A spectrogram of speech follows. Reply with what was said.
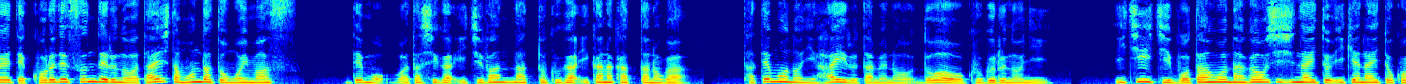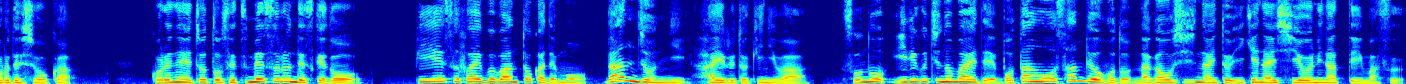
えてこれで済んでるのは大したもんだと思います。でも、私が一番納得がいかなかったのが、建物に入るためのドアをくぐるのに、いちいちボタンを長押ししないといけないところでしょうか。これね、ちょっと説明するんですけど、PS5 版とかでもダンジョンに入るときには、その入り口の前でボタンを3秒ほど長押ししないといけない仕様になっています。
